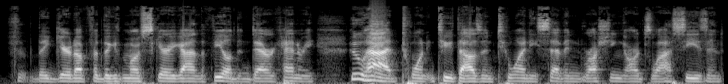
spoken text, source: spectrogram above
they geared up for the most scary guy on the field in Derrick Henry, who had 22,027 rushing yards last season.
